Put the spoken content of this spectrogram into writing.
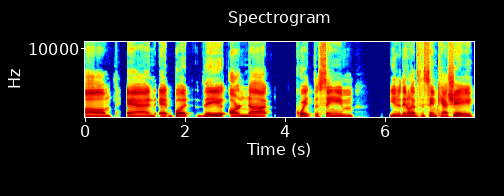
Um, and, and but they are not quite the same you know they don't have the same cachet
